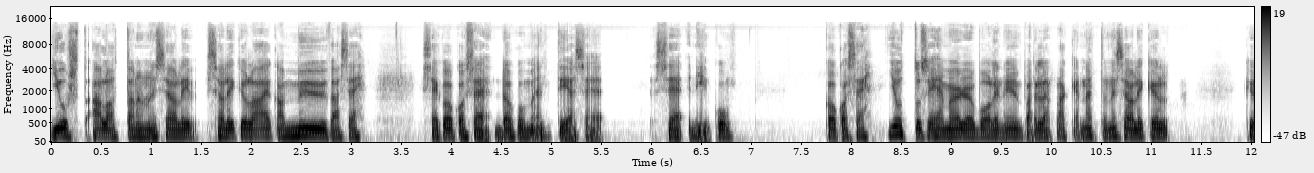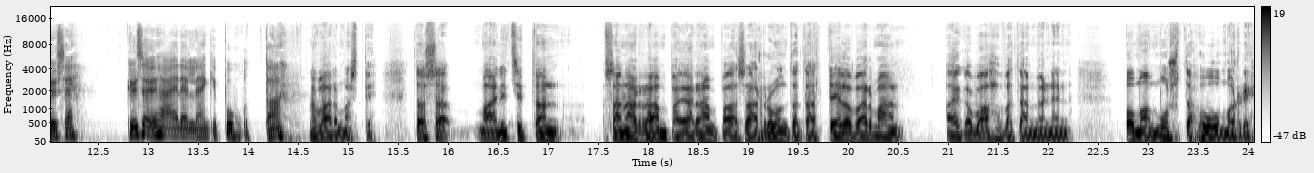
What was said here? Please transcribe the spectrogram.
just aloittanut, niin se oli, se oli kyllä aika myyvä se, se koko se dokumentti ja se, se niin kuin, koko se juttu siihen Murder Ballin ympärille rakennettu, niin se oli kyllä, kyllä se, kyllä se yhä edelleenkin puhuttaa. No varmasti. Tuossa mainitsit ton sanan rampa ja rampaa saa runtata. Teillä on varmaan aika vahva tämmöinen oma musta huumori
